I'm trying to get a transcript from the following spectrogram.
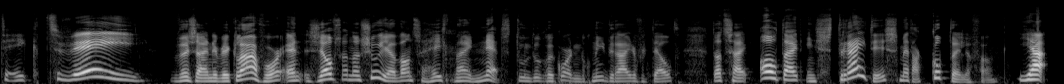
Take 2. We zijn er weer klaar voor. En zelfs Anasuya, want ze heeft mij net, toen de recording nog niet draaide, verteld dat zij altijd in strijd is met haar koptelefoon. Ja,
